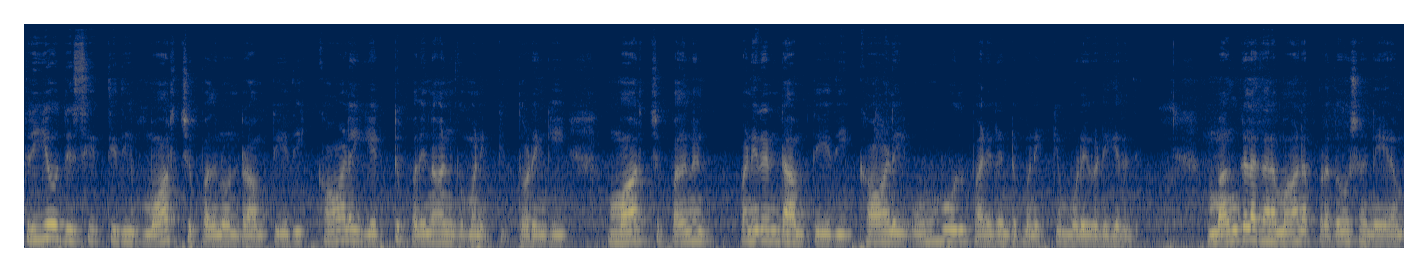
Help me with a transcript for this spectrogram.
திரியோதிசி திதி மார்ச் பதினொன்றாம் தேதி காலை எட்டு பதினான்கு மணிக்கு தொடங்கி மார்ச் பதினெண் பனிரெண்டாம் தேதி காலை ஒம்பது பன்னிரெண்டு மணிக்கு முடிவடைகிறது. மங்களகரமான பிரதோஷ நேரம்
